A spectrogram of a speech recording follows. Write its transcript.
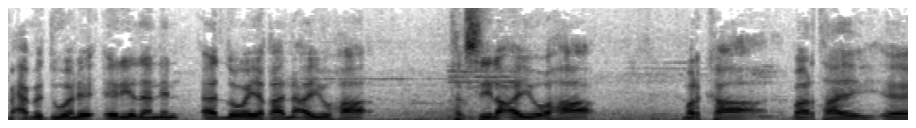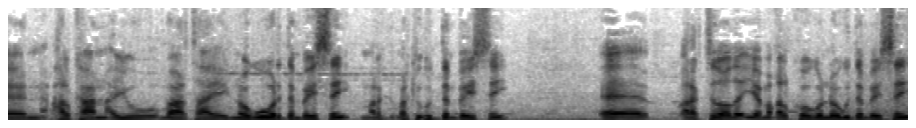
maxamed duwane eryadan nin aad looga yaqaano ayuu ahaa tagsiilo ayuu ahaa. Marka maarataay halkan ayuu maarataay noogu war dambaysay markii u dambaysay aragtidooda iyo maqalkooga noogu dambaysay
